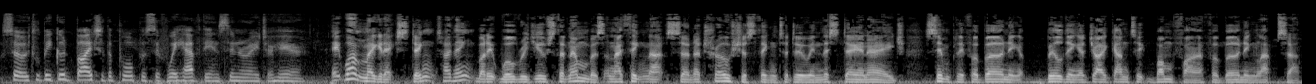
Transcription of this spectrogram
So it'll be goodbye to the porpoise if we have the incinerator here. It won't make it extinct, I think, but it will reduce the numbers, and I think that's an atrocious thing to do in this day and age, simply for burning, building a gigantic bonfire for burning lapsap.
